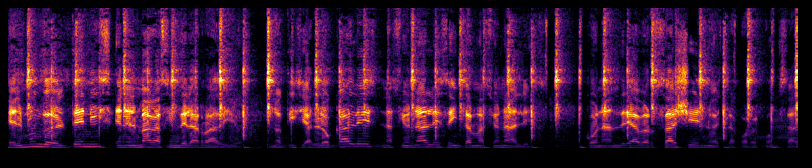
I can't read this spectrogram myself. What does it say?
El mundo del tenis en el magazine de la radio. Noticias locales, nacionales e internacionales. Con Andrea Versalle, nuestra corresponsal.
